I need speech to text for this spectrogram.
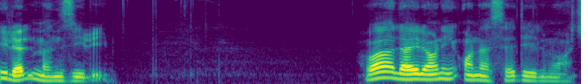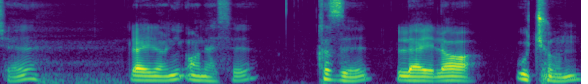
إلى المنزل. وليلاني أناس دي المحجة ليلاني أناس قز ليلى أجون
